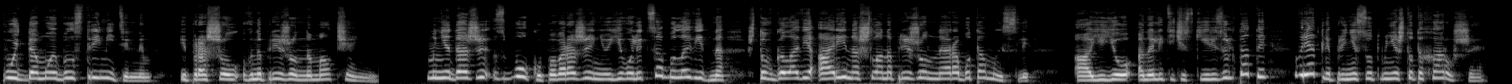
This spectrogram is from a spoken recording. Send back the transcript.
Путь домой был стремительным и прошел в напряженном молчании. Мне даже сбоку, по выражению его лица, было видно, что в голове Ари нашла напряженная работа мысли – а ее аналитические результаты вряд ли принесут мне что-то хорошее.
